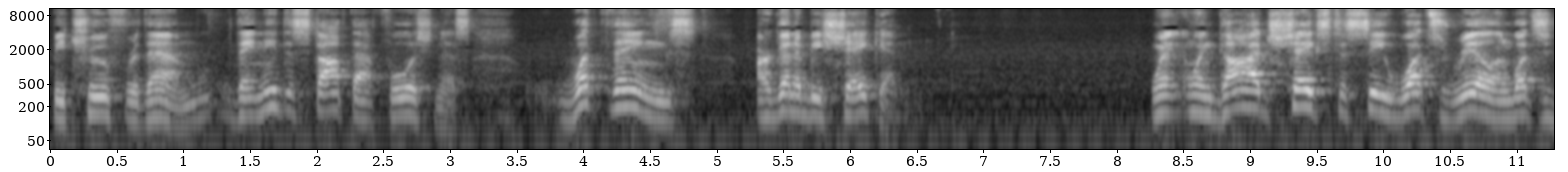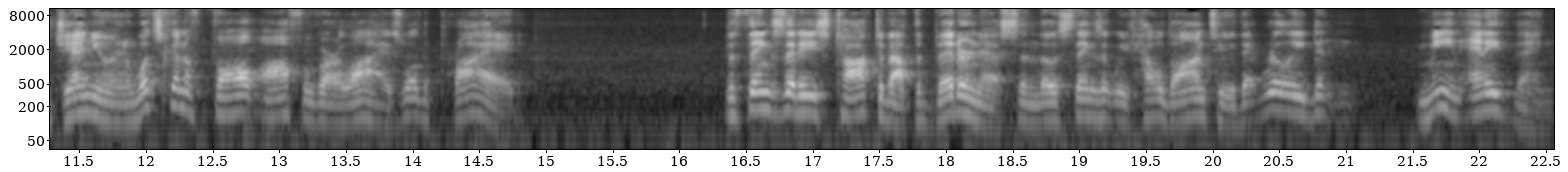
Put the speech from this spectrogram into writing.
be true for them. They need to stop that foolishness. What things are going to be shaken? When, when God shakes to see what's real and what's genuine and what's going to fall off of our lives, well, the pride, the things that He's talked about, the bitterness, and those things that we've held on to that really didn't mean anything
